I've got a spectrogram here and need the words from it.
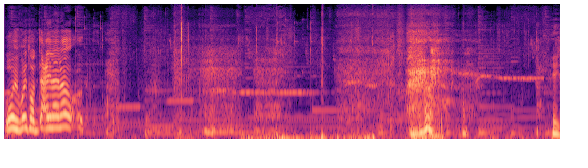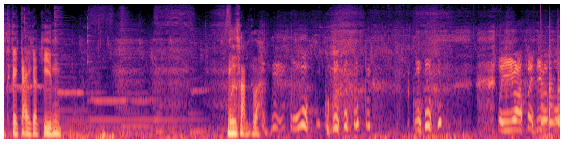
โอ้ยไม่สนใจอะไรแล้ว เฮ้ยไกลๆก็กิน มือสั่นเลยว่ะตีว่ะตีว่ะกู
